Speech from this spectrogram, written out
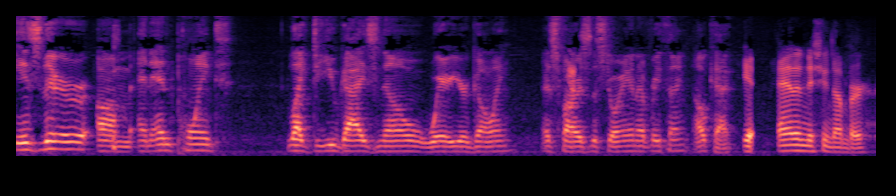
Is there um, an endpoint? Like, do you guys know where you're going as far as the story and everything? Okay. Yeah, and an issue number.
